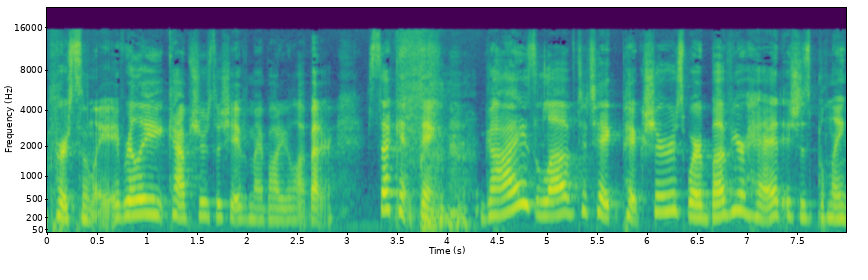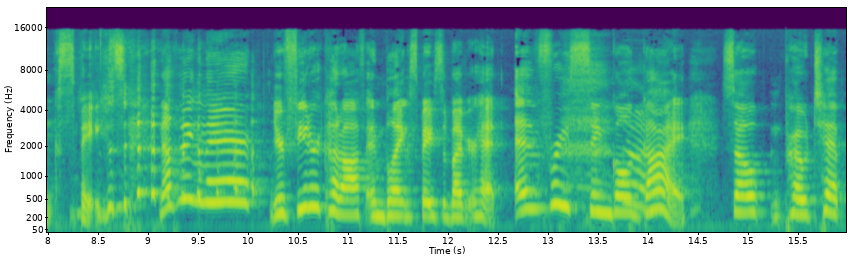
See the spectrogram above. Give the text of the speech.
personally. It really captures the shape of my body a lot better. Second thing, guys love to take pictures where above your head is just blank space. Nothing there. Your feet are cut off and blank space above your head. Every single guy. So, pro tip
